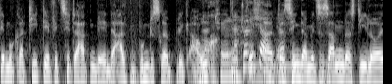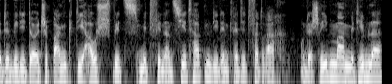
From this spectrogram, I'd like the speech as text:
Demokratiedefizite hatten wir in der alten Bundesrepublik auch. Natürlich. Natürlich ja. Das hing damit zusammen, dass die Leute wie die Deutsche Bank, die Auschwitz mitfinanziert hatten, die den Kreditvertrag unterschrieben haben mit Himmler,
